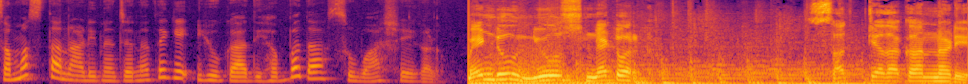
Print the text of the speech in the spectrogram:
ಸಮಸ್ತ ನಾಡಿನ ಜನತೆಗೆ ಯುಗಾದಿ ಹಬ್ಬದ ಶುಭಾಶಯಗಳು. News network. ಸತ್ಯದ ಕನ್ನಡಿ.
